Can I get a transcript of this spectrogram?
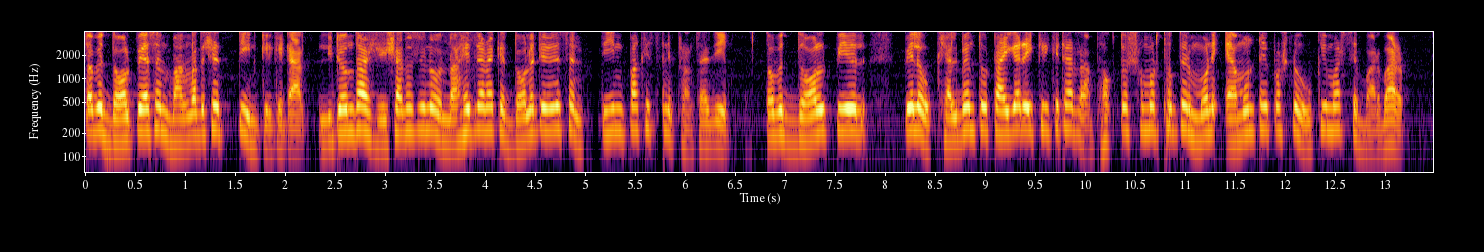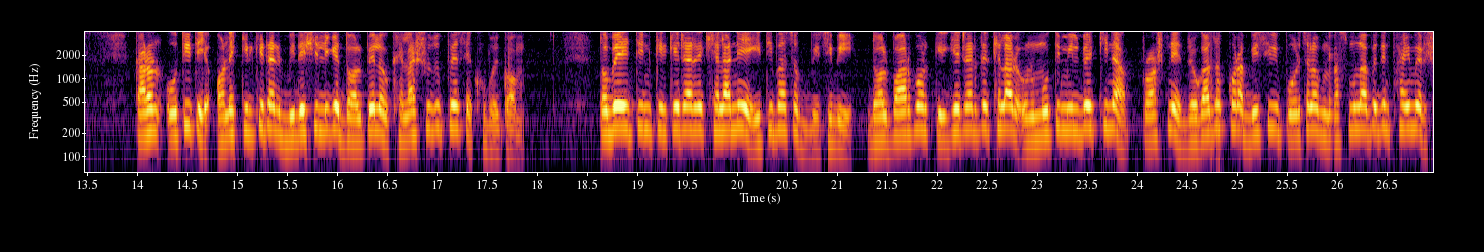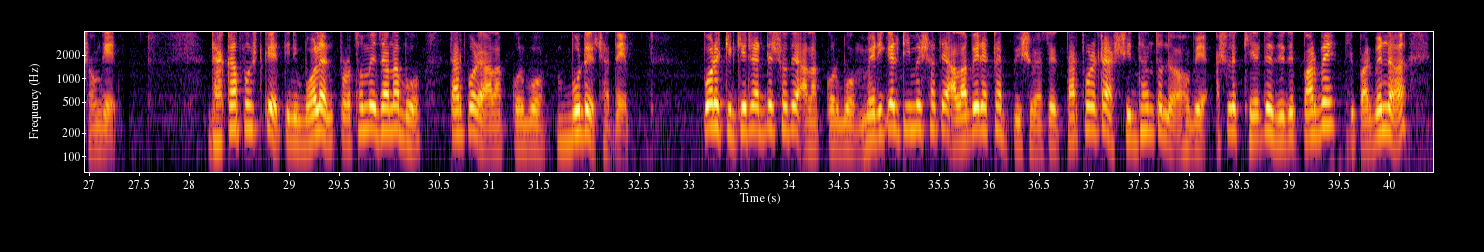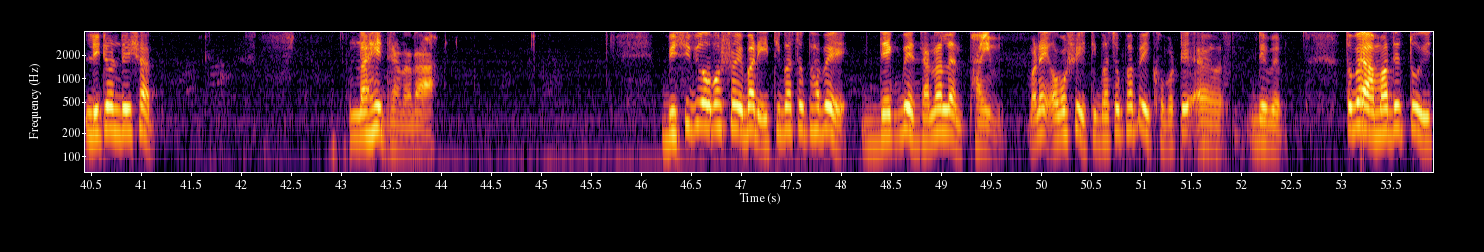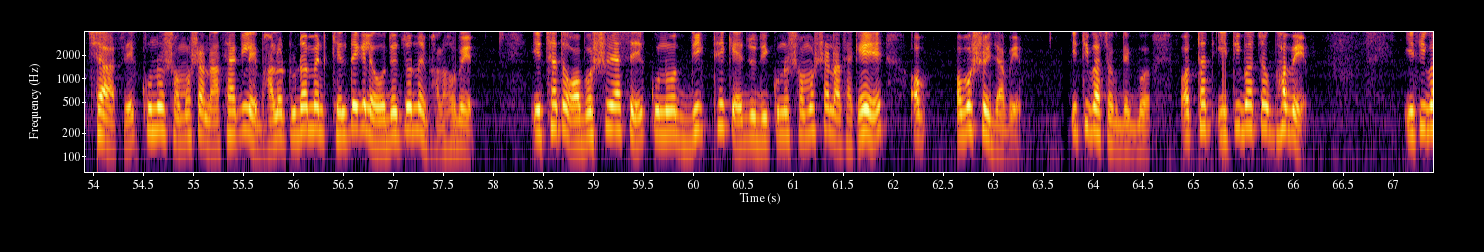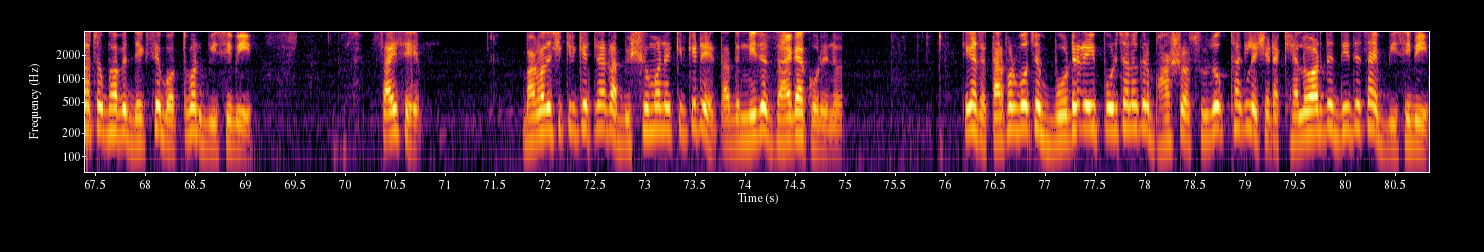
তবে দল পেয়েছেন বাংলাদেশের তিন ক্রিকেটার। লিটন দাস, রিশাদ হোসেন ও নাহিদ রানাকে দলে টেনেছেন তিন পাকিস্তানি ফ্রাঞ্চাইজি তবে দল পেল পেলেও খেলবেন তো টাইগার এই ক্রিকেটাররা। ভক্ত সমর্থকদের মনে এমনটাই প্রশ্ন উকি মারছে বারবার। কারণ অতীতে অনেক ক্রিকেটার বিদেশি লিগে দল পেলেও খেলার সুযোগ পেয়েছে খুবই কম। তবে এই তিন ক্রিকেটারের খেলা নিয়ে ইতিবাচক বিসিবি। দল পাওয়ার পর ক্রিকেটারদের খেলার অনুমতি মিলবে কিনা প্রশ্নে যোগাযোগ করা বিসিবি পরিচালক নাসমুল আবেদিন ফাহিমের সঙ্গে। ঢাকা পোস্টকে তিনি বলেন, প্রথমে জানাব, তারপরে আলাপ করব, বোর্ডের সাথে। পরে ক্রিকেটারদের সাথে আলাপ করব। মেডিকেল টিমের সাথে আলাপের একটা বিষয় আছে, তারপর একটা সিদ্ধান্ত নেওয়া হবে। আসলে খেলতে যেতে পারবে কি পারবে না, লিটন রিশাদ নাহিদ রানারা। বিসিবি অবশ্য এবার ইতিবাচকভাবে দেখবে, জানালেন ফাইম মানে অবশ্যই ইতিবাচকভাবে এই খবরটি দেবে। তবে আমাদের তো ইচ্ছা আছে, কোনো সমস্যা না থাকলে ভালো টুর্নামেন্ট খেলতে গেলে ওদের জন্যই ভালো হবে। ইচ্ছা তো অবশ্যই আছে, কোনো দিক থেকে যদি কোনো সমস্যা না থাকে, অব- অবশ্যই যাবে। ইতিবাচক দেখব। অর্থাৎ ইতিবাচকভাবে ইতিবাচকভাবে দেখছে বর্তমান বিসিবি। চাইছে বাংলাদেশি ক্রিকেটাররা বিশ্বমানের ক্রিকেটে তাদের নিজের জায়গা করে নেয় ঠিক আছে? তারপর বলছে বোর্ডের এই পরিচালকের ভাষ্য, সুযোগ থাকলে সেটা খেলোয়াড়দের দিতে চায় বিসিবি।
